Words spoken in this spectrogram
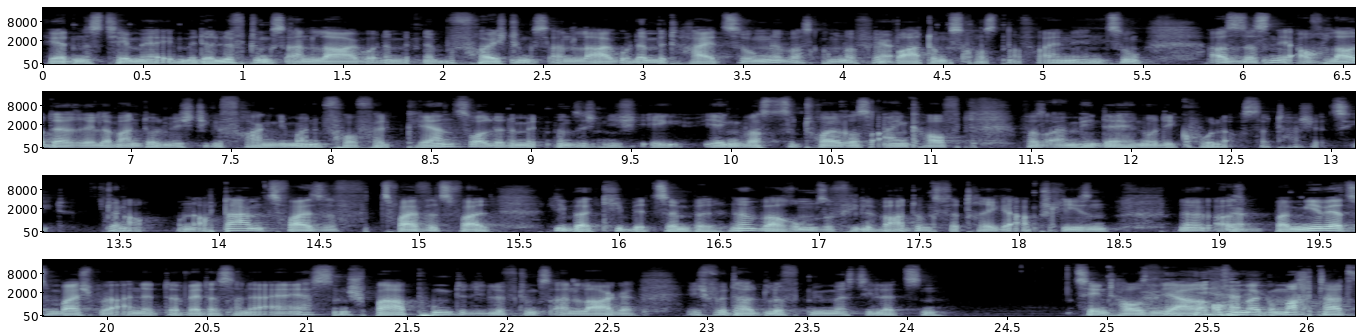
Wir hatten das Thema ja eben mit der Lüftungsanlage oder mit einer Befeuchtungsanlage oder mit Heizung. Ne? Was kommen da für Wartungskosten auf einen hinzu? Also das sind ja auch lauter relevante und wichtige Fragen, die man im Vorfeld klären sollte, damit man sich nicht irgendwas zu teures einkauft, was einem hinterher nur die Kohle aus der Tasche zieht. Genau. Und auch da im Zweifel, Zweifelsfall lieber keep it simple. Ne? Warum so viele Wartungsverträge abschließen? Ne? Also bei mir wäre zum Beispiel eine, da wäre das eine der ersten Sparpunkte, die Lüftungsanlage. Ich würde halt lüften, wie man es die letzten 10.000 Jahre auch immer gemacht hat.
